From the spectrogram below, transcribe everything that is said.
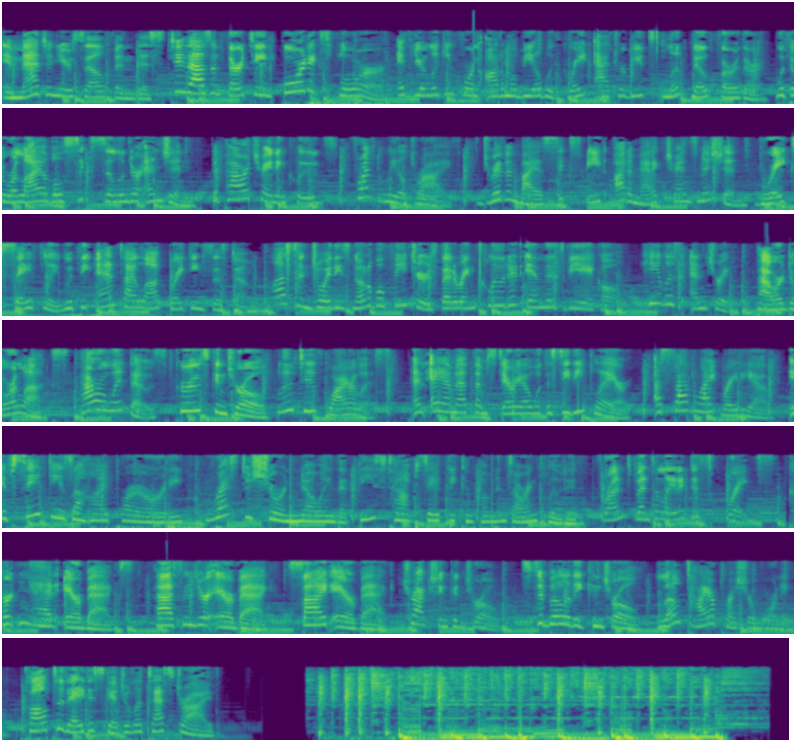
Imagine yourself in this 2013 Ford Explorer. If you're looking for an automobile with great attributes, look no further. With a reliable six-cylinder engine, the powertrain includes front-wheel drive, driven by a six-speed automatic transmission. Brake safely with the anti-lock braking system. Plus, enjoy these notable features that are included in this vehicle. Keyless entry, power door locks, power windows, cruise control, Bluetooth wireless, an AM FM stereo with a CD player, a satellite radio. If safety is a high priority, rest assured knowing that these top safety components are included. Front ventilated disc brakes, curtain head airbags, passenger airbag, side airbag, traction control, stability control, low tire pressure warning. Call today to schedule a test drive.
